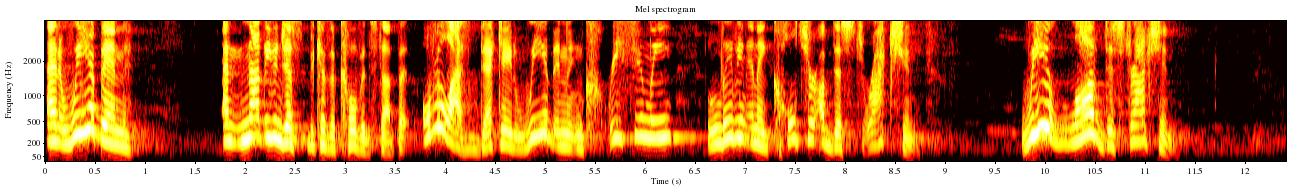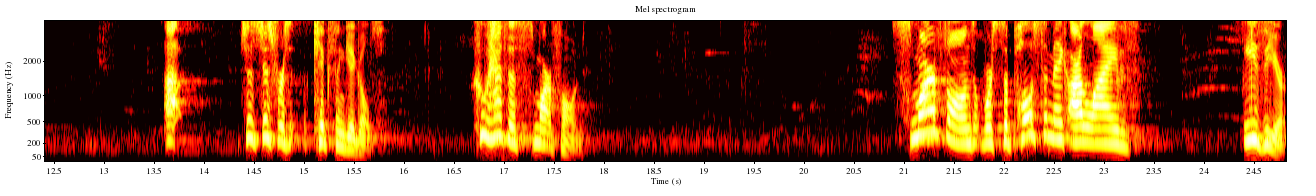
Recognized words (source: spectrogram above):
And we have been, and not even just because of COVID stuff, but over the last decade, we have been increasingly living in a culture of distraction. We love distraction. Just, just for kicks and giggles, who has a smartphone? Smartphones were supposed to make our lives easier.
